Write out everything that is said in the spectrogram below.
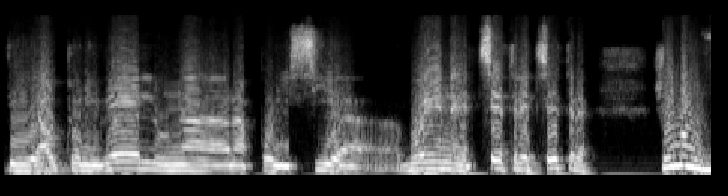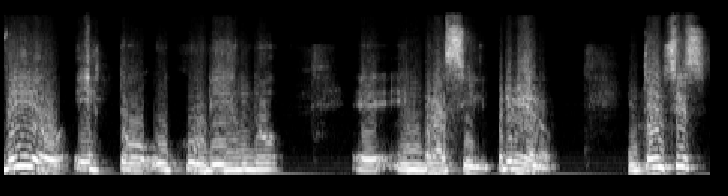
de alto nivel, una, una, policía buena, etcétera, etcétera. Yo no veo esto ocurriendo eh, Brasil, primero. Entonces,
